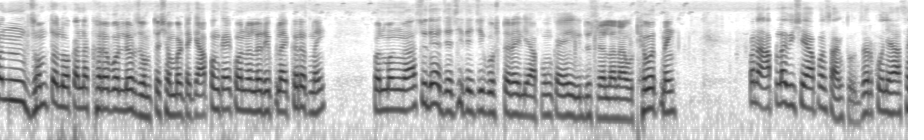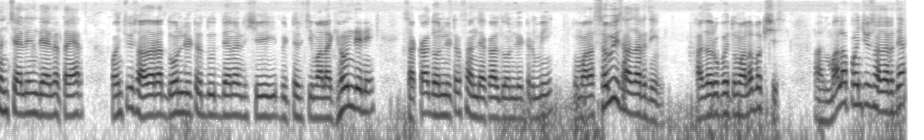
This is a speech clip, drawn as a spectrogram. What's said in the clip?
पण झोमतं लोकांना खरं बोलल्यावर झोमतं शंभर टक्के. आपण काय कोणाला रिप्लाय करत नाही. पण मग असू द्या ज्याची त्याची गोष्ट राहिली आपण काही दुसऱ्याला नाव ठेवत नाही. पण आपला विषय आपण सांगतो. जर कोणी असं चॅलेंज द्यायला तयार पंचवीस हजारात दोन लिटर दूध देणारी शेळी बिटलची मला घेऊन देणे. सकाळ दोन लिटर संध्याकाळ दोन लिटर मी तुम्हाला सव्वीस हजार देईन. हजार रुपये तुम्हाला बक्षीस. आणि मला पंचवीस हजार द्या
